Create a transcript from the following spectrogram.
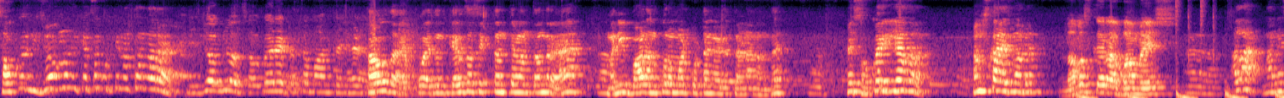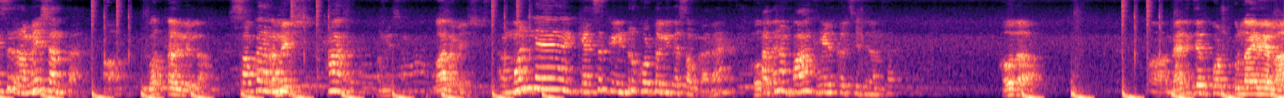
ಸಾವುಕಾರ ನಿಜವಾಗ್ಲೂ ಕೆಲಸ ಕೊಡ್ತೀನಿ ಅಂತಂದಾರ ನಿಜವಾಗ್ಲು ಸೌಕರ್ಯ ಕರ್ಕಮ್ಮ ಅಂತ ಹೇಳ. ಹೌದಾ? ಇದನ್ ಇದೊಂದ್ ಕೆಲಸ ಸಿಕ್ತಂತೇಳಿ ಹೇಳಂತಂದ್ರೆ ಮನಿಗ್ ಬಾಳ ಅನುಕೂಲ ಮಾಡ್ಕೊಟ್ಟಂಗ ಆಗತ್ತೆ ಅಣ್ಣ ನಂದ. ಏ ಸೌಕರ್ಯ ಇಲ್ಲೇ ಅದಾರ. ನಮಸ್ಕಾರ ಯಜಮಾನ್ರ. ನಮಸ್ಕಾರ ಬಾ ಮಹೇಶ್. ಅಲ್ಲ ನನ್ನ ಹೆಸರು ರಮೇಶ್ ಅಂತ. ಗೊತ್ತಾಗ್ಲಿಲ್ಲ. ಸೌಕರ್ಯ ರಮೇಶ್? ಹಾ ರಮೇಶ್ ಅಂತ. ಬಾ ರಮೇಶ್. ಮೊನ್ನೆ ಕೆಲ್ಸಕ್ಕೆ ಇಂಟ್ರೂ ಕೊಟ್ಟೋಗಿದ್ದೆ ಸೌಕಾರ ಹೌದಾ? ಅದನ್ನ ಬಾ ಅಂತ ಹೇಳಿ ಕಳ್ಸಿದ್ರಂತ. ಹೌದಾ? ಮ್ಯಾನೇಜರ್ ಪೋಸ್ಟ್ ಖುಲ್ಲಾ ಇದೆಯಲ್ಲ?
